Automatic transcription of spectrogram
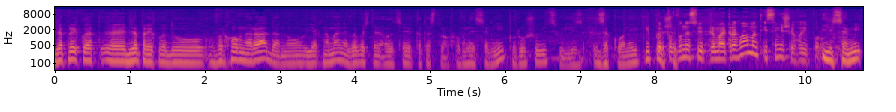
Для, приклад, е, для прикладу, Верховна Рада, ну як на мене, вибачте, але це є катастрофа. Вони самі порушують свої закони, які пишуть. Тобто вони собі приймають регламент і самі ж його і порушують. І самі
